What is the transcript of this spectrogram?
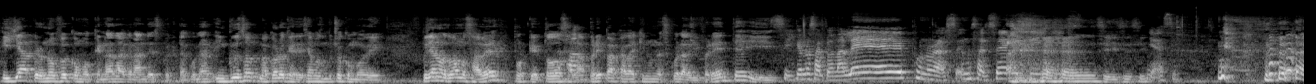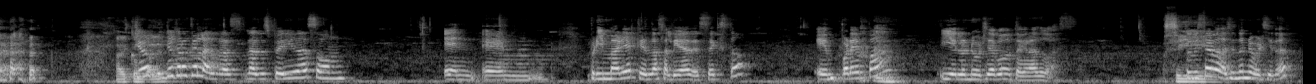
Y ya, pero no fue como que nada grande, espectacular. Incluso me acuerdo que decíamos mucho como de, pues ya nos vamos a ver, porque todos a la prepa, cada quien en una escuela diferente y... Sí, que uno saltó una LEP, uno, uno al CETI, sí, sí, sí. y así. Ay, con Yo, yo creo que las, las, las despedidas son en, en primaria, que es la salida de sexto, en prepa y en la universidad cuando te gradúas. sí. ¿Tuviste graduación de universidad?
